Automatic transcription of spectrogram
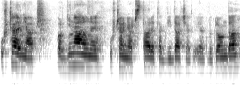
Uszczelniacz oryginalny, uszczelniacz stary, tak widać jak, jak wygląda.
